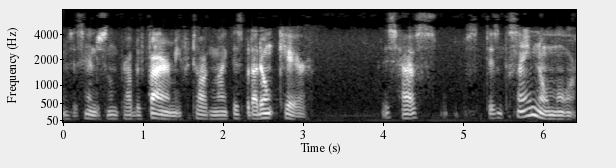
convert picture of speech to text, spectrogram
Mrs. Henderson will probably fire me for talking like this, but I don't care. This house isn't the same no more.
